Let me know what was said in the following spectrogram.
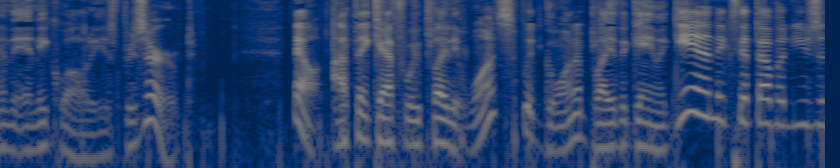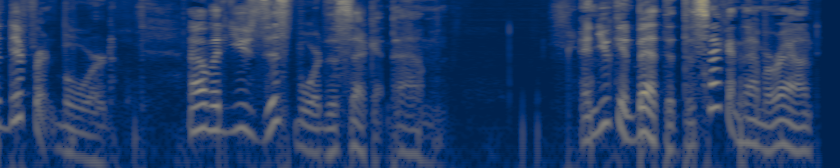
and the inequality is preserved. Now, I think after we played it once, we'd go on and play the game again, except I would use a different board. I would use this board the second time. And you can bet that the second time around,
